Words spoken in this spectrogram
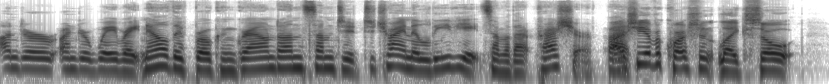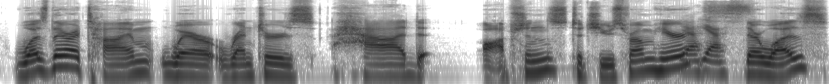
under underway right now. They've broken ground on some to to try and alleviate some of that pressure. But I actually have a question. Like, so was there a time where renters had options to choose from here? Yes. Yes. There was.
